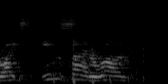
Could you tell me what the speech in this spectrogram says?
strikes inside Iran.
